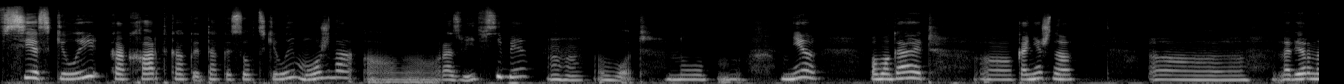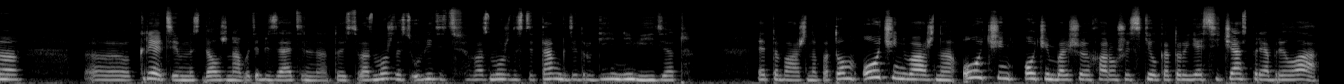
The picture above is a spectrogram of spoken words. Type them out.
все скиллы, как хард, как так и софт скиллы, можно э, развить в себе. Мгм. Вот. Ну, м, мне помогает, э, конечно, наверное, креативность должна быть обязательно. То есть возможность увидеть возможности там, где другие не видят. Это важно. Потом очень важно, очень-очень большой хороший скилл, который я сейчас приобрела,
